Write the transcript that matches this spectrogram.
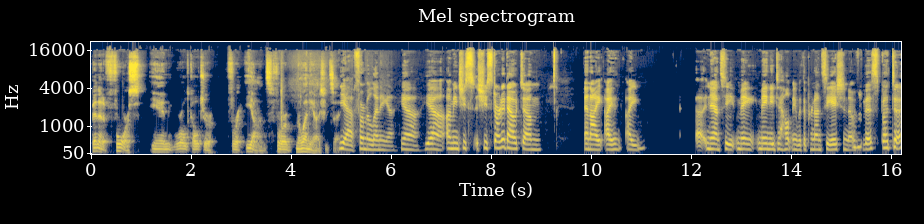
been a force in world culture for eons, for millennia, I should say. Yeah, for millennia. Yeah, yeah. I mean, she's she started out, um, and I I I uh, Nancy may may need to help me with the pronunciation of mm-hmm. this, but uh,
